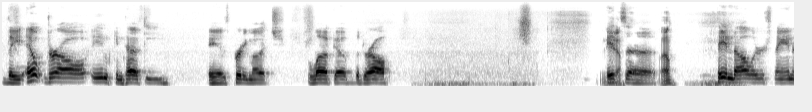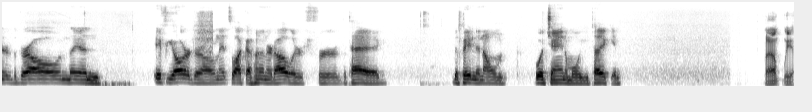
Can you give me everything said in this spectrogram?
the elk draw in Kentucky is pretty much luck of the draw. Yeah. It's uh well, ten dollars to enter the draw, and then if you are drawing, it's like a hundred dollars for the tag, depending on which animal you're taking. well, we.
